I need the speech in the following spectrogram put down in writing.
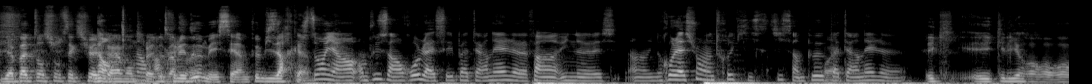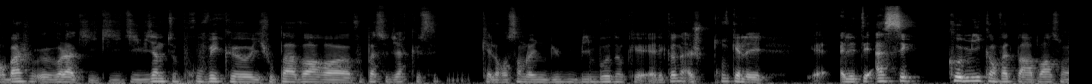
il y a pas de tension sexuelle Non, quand même entre non. les deux. Entre les deux, mais c'est un peu bizarre quand même. Justement, il y a un- en plus un rôle assez paternel, euh, enfin une, un- une relation entre eux qui se tisse un peu Ouais. paternelle. euh. Et, qui, et Kelly Rohrbach, euh, voilà, qui, qui, qui vient de te prouver qu'il faut pas avoir, euh, faut pas se dire que qu'elle ressemble à une bimbo, donc elle est conne. Je trouve qu'elle est, elle était assez comique en fait par rapport à son.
